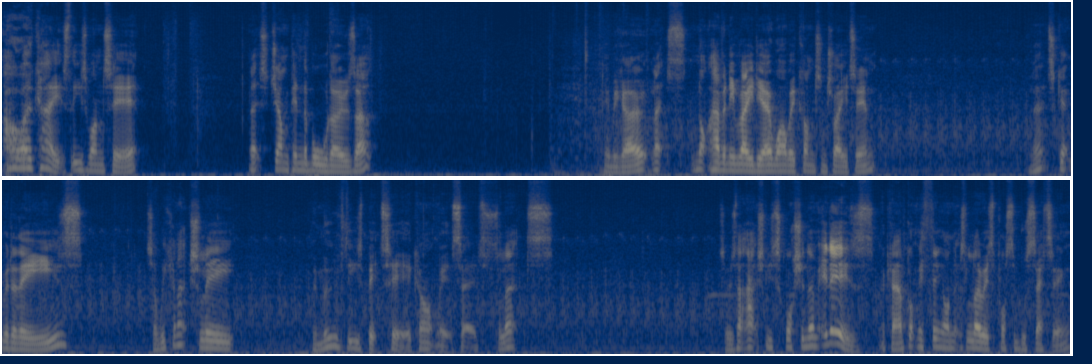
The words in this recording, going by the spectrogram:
Oh, okay. It's these ones here. Let's jump in the bulldozer. Here we go. Let's not have any radio while we're concentrating. Let's get rid of these. So we can actually remove these bits here, can't we, it said. So let's... So is that actually squashing them? It is! Okay, I've got my thing on its lowest possible setting.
